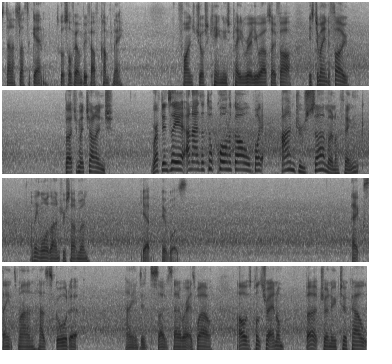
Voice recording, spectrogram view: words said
Stanislas again. He's got Sofiane Boufal for company. Finds Josh King, who's played really well so far. It's Jermaine Defoe. Bertrand with challenge. ref didn't see it, and that's a top corner goal by Andrew Surman, I think. I think it was Andrew Surman. Yep, it was. Ex-Saints man has scored it. And he did decide to celebrate as well. I was concentrating on Bertrand who took out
